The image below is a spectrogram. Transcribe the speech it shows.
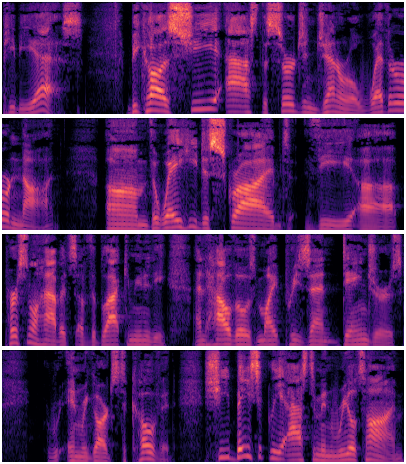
PBS because she asked the Surgeon General whether or not um, the way he described the uh, personal habits of the black community and how those might present dangers in regards to COVID. She basically asked him in real time.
